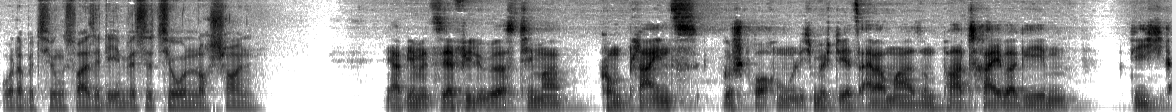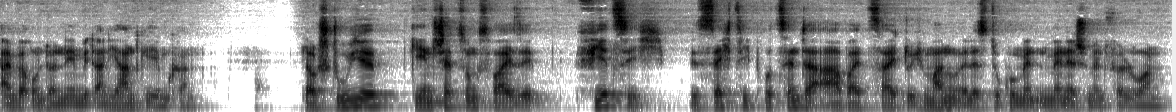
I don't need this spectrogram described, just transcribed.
oder beziehungsweise die Investitionen noch scheuen? Ja, wir haben jetzt sehr viel über das Thema Compliance gesprochen und ich möchte jetzt einfach mal so ein paar Treiber geben, die ich einfach Unternehmen mit an die Hand geben kann. Laut Studie gehen schätzungsweise 40 bis 60 Prozent der Arbeitszeit durch manuelles Dokumentenmanagement verloren.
